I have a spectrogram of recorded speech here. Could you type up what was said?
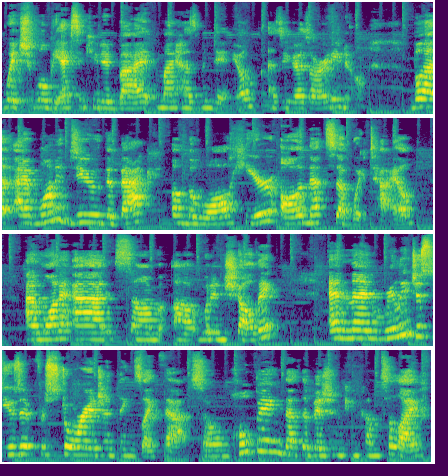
which will be executed by my husband Daniel, as you guys already know, but I want to do the back of the wall here, all in that subway tile. I want to add some uh, wooden shelving and then really just use it for storage and things like that. So I'm hoping that the vision can come to life.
